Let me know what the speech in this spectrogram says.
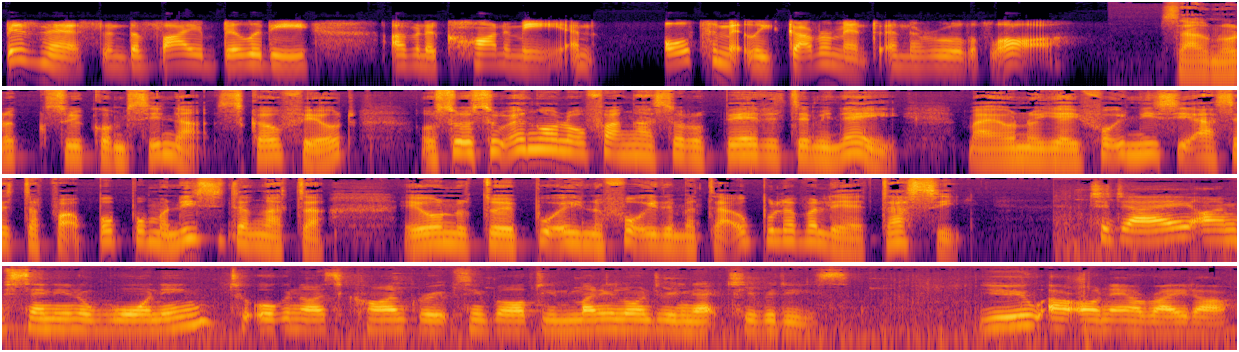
business and the viability of an economy and ultimately government and the rule of law. Saunora sui Schofield o su su engo lo whanga soro pere te ono iei fo inisi a se ta popo manisi tangata e ono to pu na fo i le mata upula vale tasi. Today I'm sending a warning to organised crime groups involved in money laundering activities. You are on our radar.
